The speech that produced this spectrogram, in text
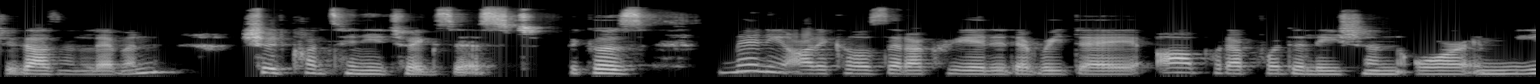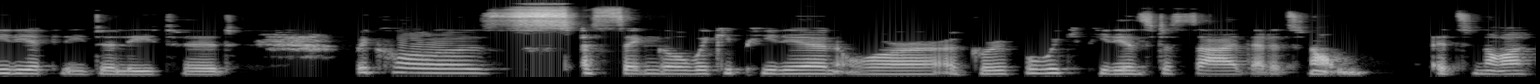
2011, should continue to exist. Because many articles that are created every day are put up for deletion or immediately deleted because a single Wikipedian or a group of Wikipedians decide that it's not it's not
